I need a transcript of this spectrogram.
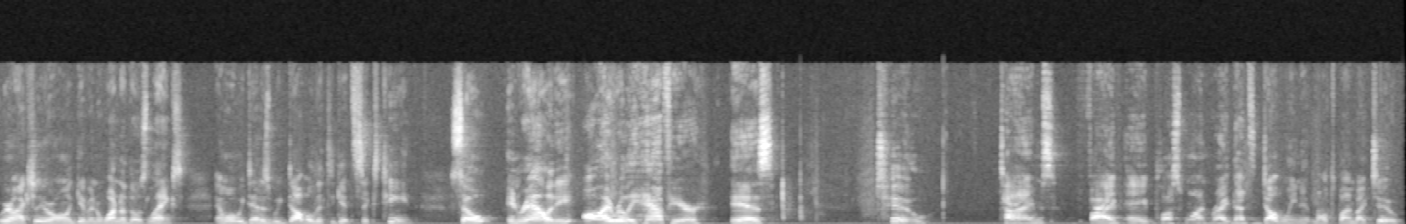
we were actually only given one of those lengths. And what we did is we doubled it to get 16. So in reality, all I really have here is 2 times 5a plus 1, right? That's doubling it, multiplying by 2.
